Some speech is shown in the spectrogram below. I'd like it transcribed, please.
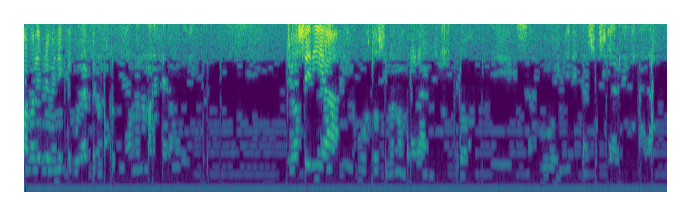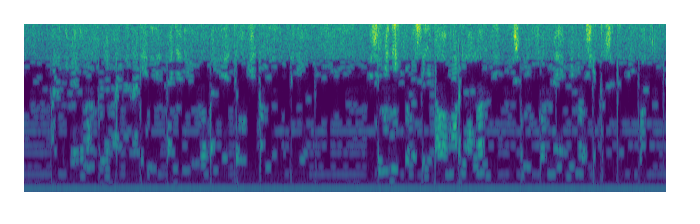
más vale prevenir que curar, pero nos olvidamos, no nos enteramos de esto. Yo sería injusto si no nombrara al ministro salud y bienestar social de Canadá los problemas de Canarias ni de España ni de Europa ni de este gobierno ni del anterior. Ese ministro que se llamaba Marla Londres hizo un informe en 1974.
